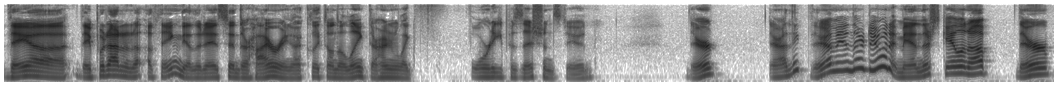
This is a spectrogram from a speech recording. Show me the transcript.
they uh they put out a, a thing the other day that said they're hiring. I clicked on the link. They're hiring like 40 positions, dude. They're they're I think they're I mean they're doing it, man. They're scaling up. They're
